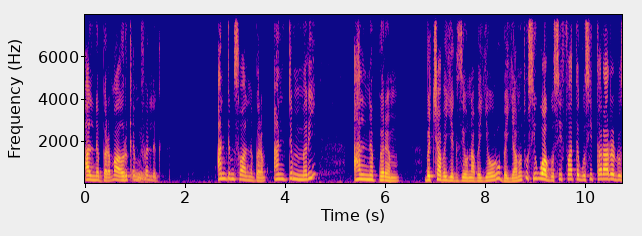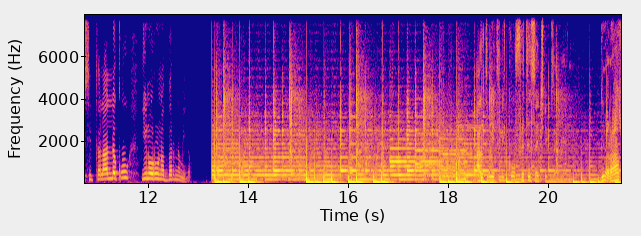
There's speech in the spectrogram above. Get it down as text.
አልነበረም። አዎ እርቅ የሚፈልግ አንድም ሰው አልነበረም። አንድም መሪ አልነበረም። ብቻ በየጊዜውና በየወሩ በየዓመቱ ሲዋጉ፣ ሲፋተጉ፣ ሲተራረዱ፣ ሲተላለቁ ይኖሩ ነበር ነው የሚለው። ultimately እኮ ፍትህ ሰጪ እግዚአብሔር ነው። ግን ራሱ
